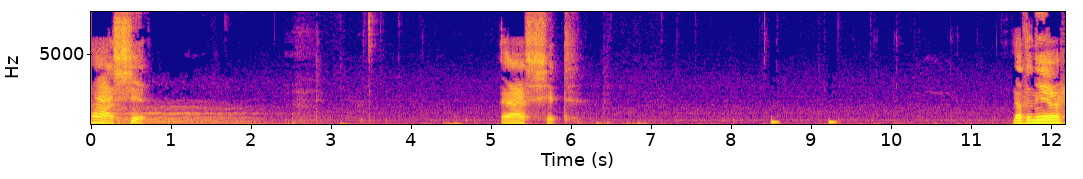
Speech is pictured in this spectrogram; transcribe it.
Ah, shit. Ah, shit. Nothing here.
